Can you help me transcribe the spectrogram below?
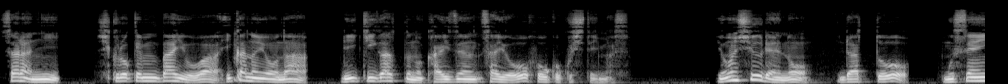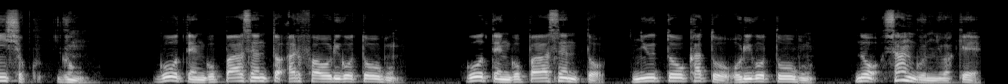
さらに、シクロケンバイオは以下のようなリーキーガットの改善作用を報告しています。4種類のラットを無繊維食群、5.5%アルファオリゴ糖群、5.5%乳糖加糖オリゴ糖群の3群に分け、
